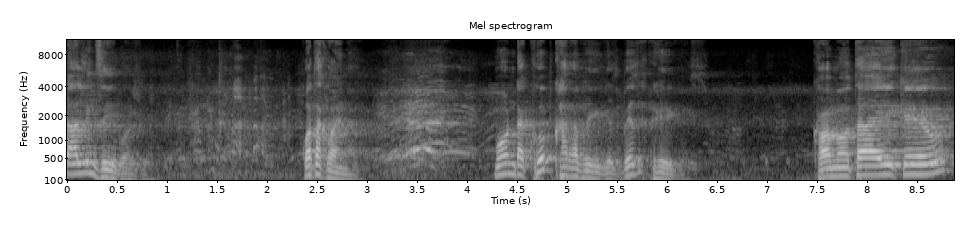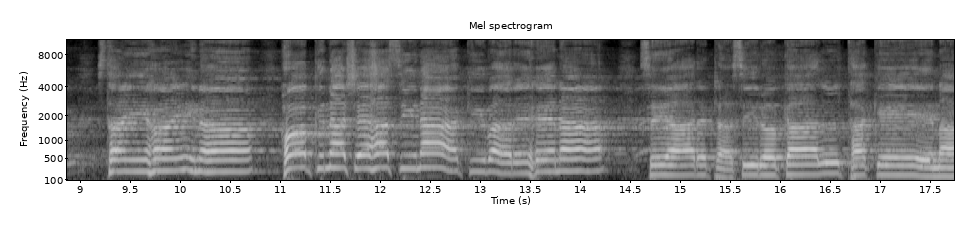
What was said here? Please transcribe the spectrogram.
ডার্লিং সেই বসবে। কথা কয় না। মনটা খুব খারাপ হয়ে গেছে, বেজার হয়ে গেছে। ক্ষমতায় কেউ স্থায়ী হয় না, হোক না সে হাসিনা, কি বারে না, সে আর চিরকাল থাকে না।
